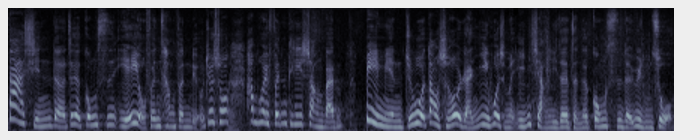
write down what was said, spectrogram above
大型的这个公司也有分仓分流，就是说他们会分梯上班，避免如果到时候染疫或什么影响你的整个公司的运作。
